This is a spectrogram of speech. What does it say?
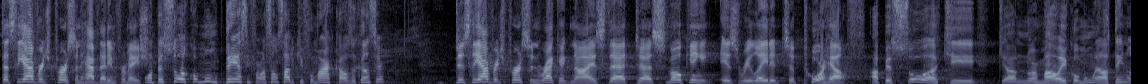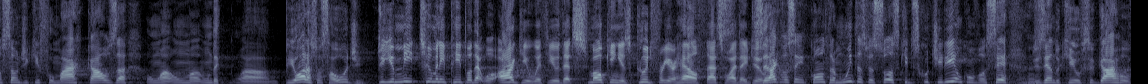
Does the average person have that information? Uma pessoa comum tem essa informação, sabe que fumar causa câncer? Does the average person recognize that uh, smoking is related to poor health? A pessoa que, que é normal e comum, ela tem noção de que fumar causa uma, uma, um de, uma, piora a sua saúde? Do you meet too many people that will argue with you that smoking is good for your health? That's why they do. it? Será que você encontra muitas pessoas que discutiriam com você dizendo que o cigarro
